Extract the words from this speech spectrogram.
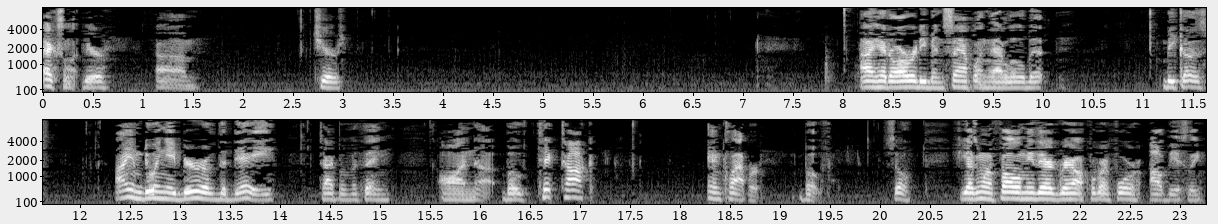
excellent beer. Um, cheers. I had already been sampling that a little bit because I am doing a beer of the day type of a thing on uh, both TikTok and Clapper, both. So if you guys want to follow me there, Greyhawk 4x4, obviously,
